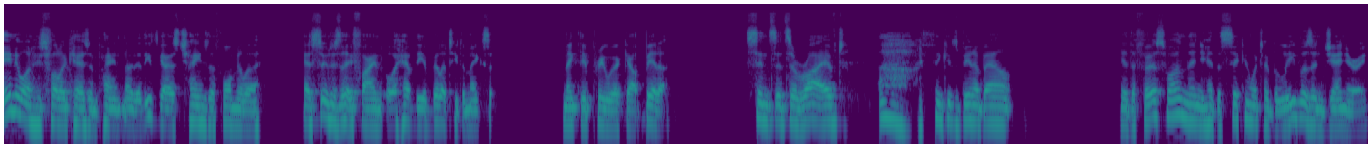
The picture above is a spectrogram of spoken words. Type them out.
anyone who's followed Chaos and Pain know that these guys change the formula as soon as they find or have the ability to make make their pre-workout better. Since it's arrived, ah, I think it's been about yeah the first one, then you had the second, which I believe was in January,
